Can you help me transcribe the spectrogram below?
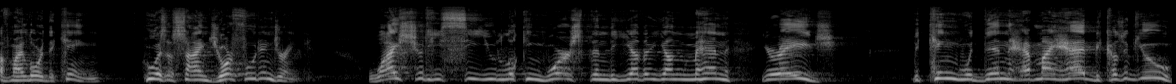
of my Lord the King, who has assigned your food and drink. Why should he see you looking worse than the other young men your age? The king would then have my head because of you.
